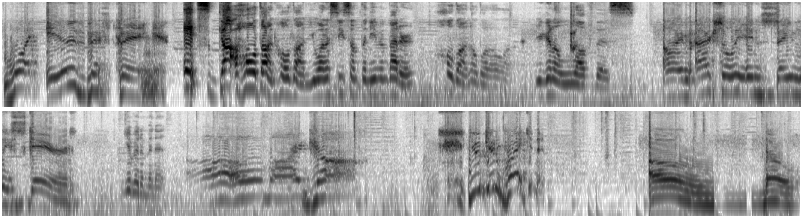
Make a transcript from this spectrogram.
what is this thing? It's got. Hold on, hold on. You want to see something even better? Hold on, hold on, hold on. You're gonna love this. I'm actually insanely scared. Give it a minute. Oh my god! You can break it! Oh no.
